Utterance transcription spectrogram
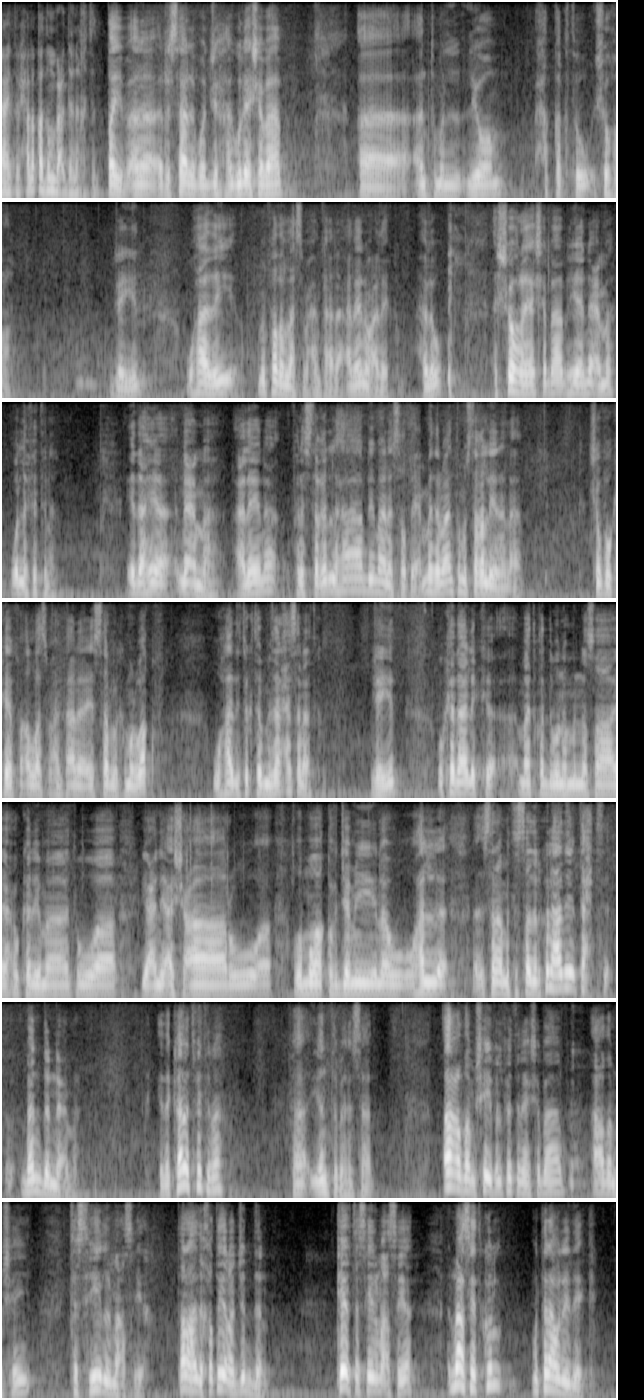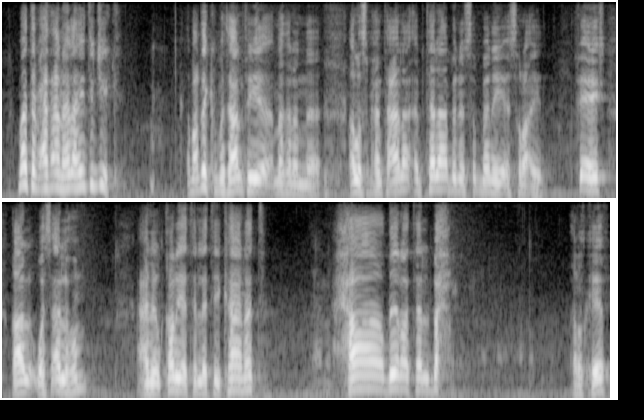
نهاية الحلقة ثم بعدها نختم. طيب أنا الرسالة اللي بوجهها أقول يا شباب آه أنتم اليوم حققتوا شهرة. جيد. وهذه من فضل الله سبحانه وتعالى علينا وعليكم. حلو؟ الشهرة يا شباب هي نعمة ولا فتنة؟ إذا هي نعمة علينا فنستغلها بما نستطيع. مثل ما أنتم مستغلينها الآن. شوفوا كيف الله سبحانه وتعالى يسر لكم الوقف وهذه تكتب ميزان حسناتكم. جيد؟ وكذلك ما تقدمونه من نصائح وكلمات ويعني أشعار ومواقف جميلة وهل سلامة الصدر كل هذه تحت بند النعمة. إذا كانت فتنة فينتبه الإنسان. أعظم شيء في الفتنة يا شباب أعظم شيء تسهيل المعصية. ترى هذه خطيرة جدا. كيف تسهيل المعصية؟ المعصية تكون متناول يديك. ما تبحث عنها لا هي تجيك. بعطيكم مثال في مثلا الله سبحانه وتعالى ابتلى بني إسرائيل. في إيش؟ قال واسألهم عن القرية التي كانت حاضرة البحر. عرفت كيف؟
